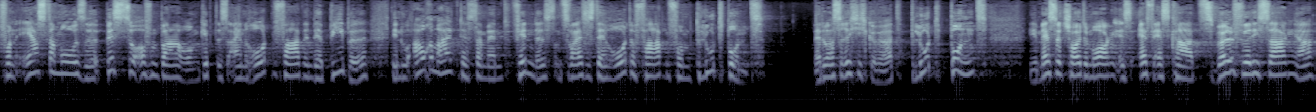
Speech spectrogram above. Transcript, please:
von 1. Mose bis zur Offenbarung gibt es einen roten Faden in der Bibel, den du auch im Alten Testament findest. Und zwar ist es der rote Faden vom Blutbund. Ja, du hast richtig gehört. Blutbund. Die Message heute Morgen ist FSK 12, würde ich sagen. Ja,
